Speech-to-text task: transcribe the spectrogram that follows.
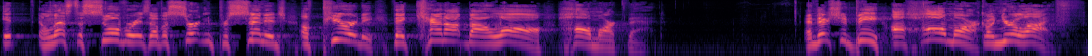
it unless the silver is of a certain percentage of purity they cannot by law hallmark that. And there should be a hallmark on your life.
